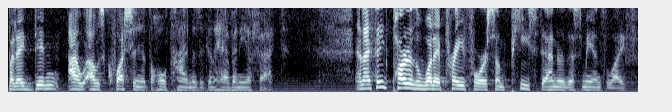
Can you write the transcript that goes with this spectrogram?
but I didn't, I, I was questioning it the whole time. Is it going to have any effect? And I think part of the, what I prayed for is some peace to enter this man's life.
